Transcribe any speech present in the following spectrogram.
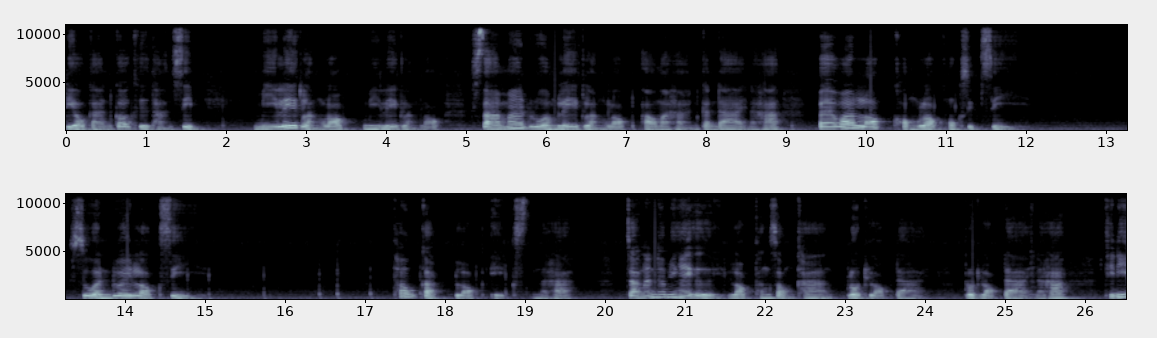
เดียวกันก็คือฐาน 10 มีเลขหลังล็อก มีเลขหลังล็อก สามารถรวมเลขหลังล็อกเอามาหารกันได้นะคะ แปลว่าล็อกของล็อก 64 ส่วนด้วยล็อก 4 เท่ากับล็อก x นะคะ จากนั้นทำยังไงเอ่ย ล็อกทั้งสองข้าง ปลดล็อกได้ ปลดล็อกได้นะคะ ทีนี้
